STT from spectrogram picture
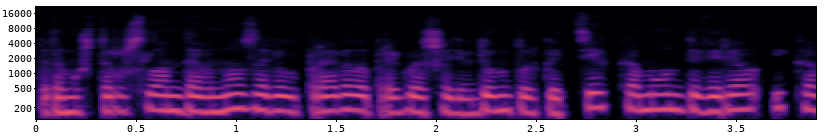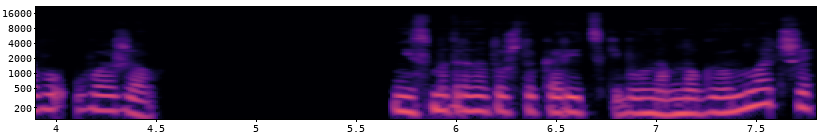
потому что Руслан давно завел правило приглашать в дом только тех, кому он доверял и кого уважал. Несмотря на то, что Корицкий был намного младше,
